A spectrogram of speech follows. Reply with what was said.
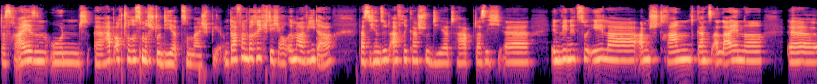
das Reisen und äh, habe auch Tourismus studiert zum Beispiel. Und davon berichte ich auch immer wieder, dass ich in Südafrika studiert habe, dass ich äh, in Venezuela am Strand ganz alleine äh,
